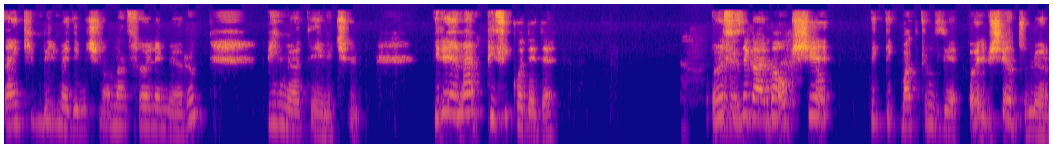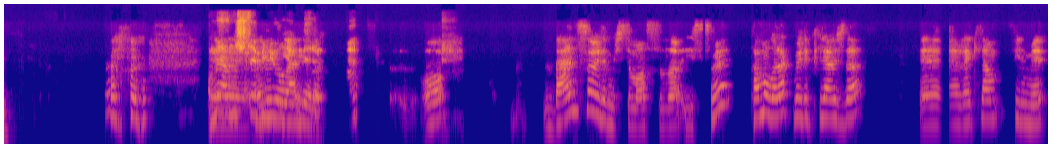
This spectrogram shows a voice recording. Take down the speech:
Ben kim bilmediğim için ondan söylemiyorum. Bilmiyor diye için. Biri hemen Pisiko dedi. Sonra Evet. siz de galiba o kişiye dik dik baktınız diye. Öyle bir şey hatırlıyorum. Ama Ee, yanlış da evet, biliyor yani olabilirim. işte o ben söylemiştim aslında ismi. Tam olarak böyle plajda e, reklam filmi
